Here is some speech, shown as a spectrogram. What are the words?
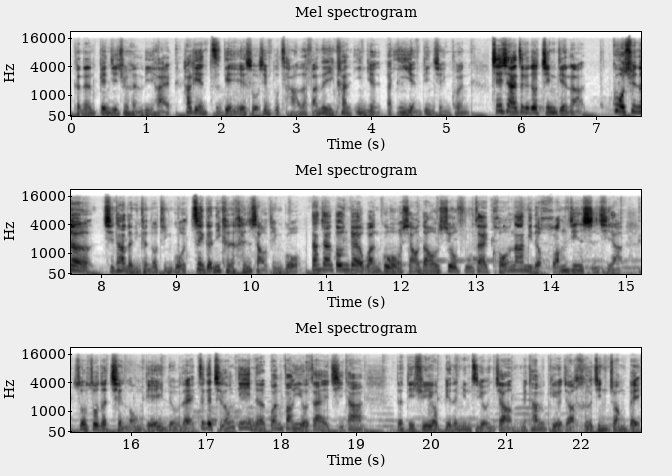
可能编辑群很厉害，他连字典也索性不查了，反正一看一眼啊，一眼定乾坤。接下来这个就经典了。过去呢，其他的你可能都听过，这个你可能很少听过。大家都应该有玩过小岛秀夫在 Konami 的黄金时期啊所做的《潜龙谍影》，对不对？这个《潜龙谍影》呢，官方也有在其他的地区也有别的名字，有人叫 Metal Gear，叫合金装备。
